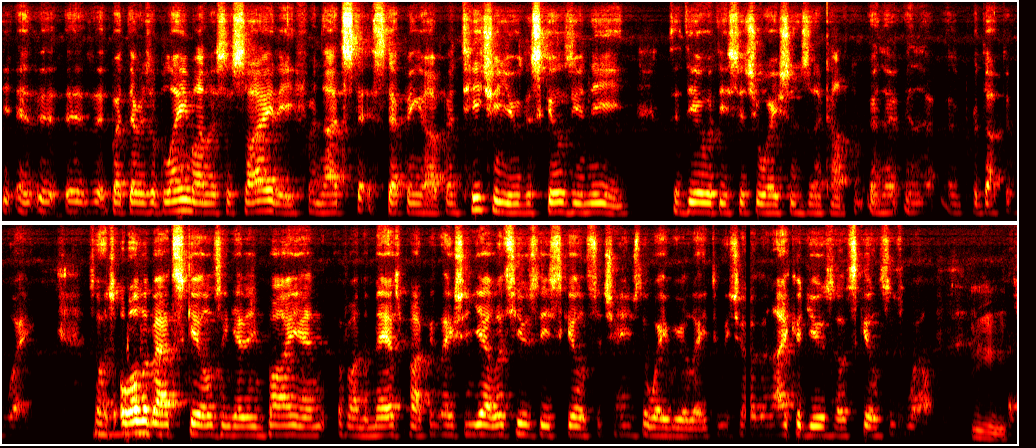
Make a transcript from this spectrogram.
but there is a blame on the society for not ste- stepping up and teaching you the skills you need to deal with these situations in a, comp- in a, in a, in a productive way. So it's all about skills and getting buy-in from the mass population. Yeah, let's use these skills to change the way we relate to each other. And I could use those skills as well Mm. as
